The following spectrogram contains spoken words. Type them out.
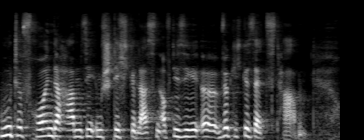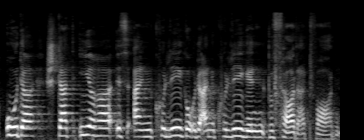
gute Freunde haben sie im Stich gelassen, auf die sie äh, wirklich gesetzt haben. Oder statt ihrer ist ein Kollege oder eine Kollegin befördert worden.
